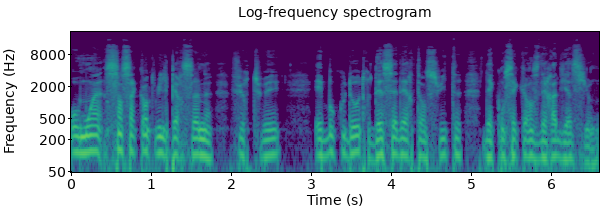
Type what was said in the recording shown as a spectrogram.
Au moins cent cinquante mille personnes furent tuées et beaucoup d'autres décédèrent ensuite des conséquences des radiations.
